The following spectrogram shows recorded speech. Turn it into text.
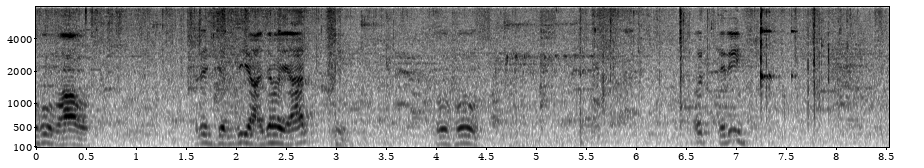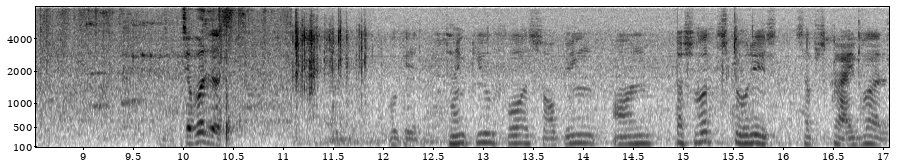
ओह वाह अरे जल्दी आ जाओ यार। ओहो। ओ तेरी। ज़बरदस्त। Okay thank you for shopping on Shashwat stories subscriber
